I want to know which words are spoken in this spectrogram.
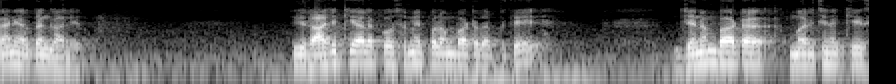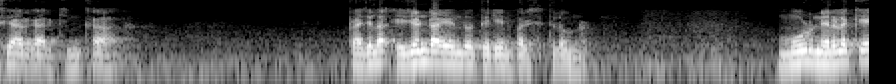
కానీ అర్థం కాలేదు. ఇది రాజకీయాల కోసమే పొలం బాట తప్పితే జనం బాట మరిచిన కేసీఆర్ గారికి ఇంకా ప్రజల ఎజెండా ఏందో తెలియని పరిస్థితిలో ఉన్నాడు. మూడు నెలలకే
